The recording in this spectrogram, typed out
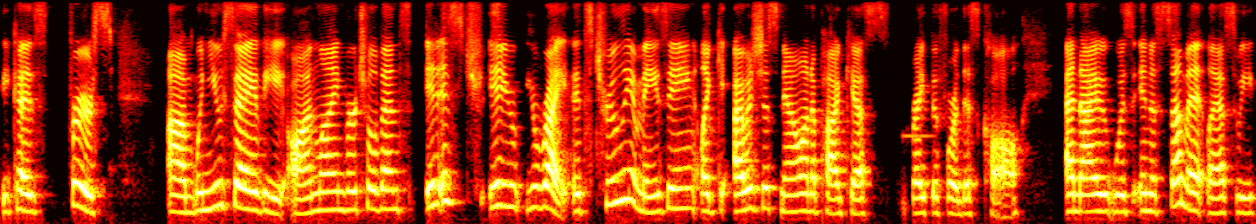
because first, um, when you say the online virtual events, it is tr- it, you're right. It's truly amazing. Like I was just now on a podcast right before this call, and I was in a summit last week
